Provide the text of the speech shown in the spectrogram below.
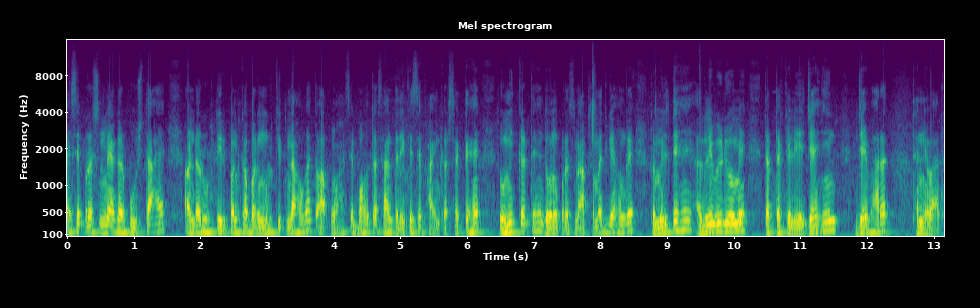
ऐसे प्रश्न में अगर पूछता है अंडर रूट तिरपन का वर्गमूल कितना होगा तो आप वहाँ से बहुत आसान तरीके से फाइंड कर सकते हैं। तो उम्मीद करते हैं दोनों प्रश्न आप समझ गए होंगे। तो मिलते हैं अगले वीडियो में। तब तक के लिए जय हिंद, जय भारत, धन्यवाद।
